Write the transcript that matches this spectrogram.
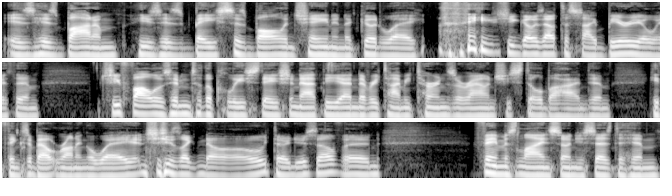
is his bottom. He's his base, his ball and chain in a good way. she goes out to Siberia with him. She follows him to the police station at the end. Every time he turns around, she's still behind him. He thinks about running away, and she's like, No, turn yourself in. Famous line Sonia says to him,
